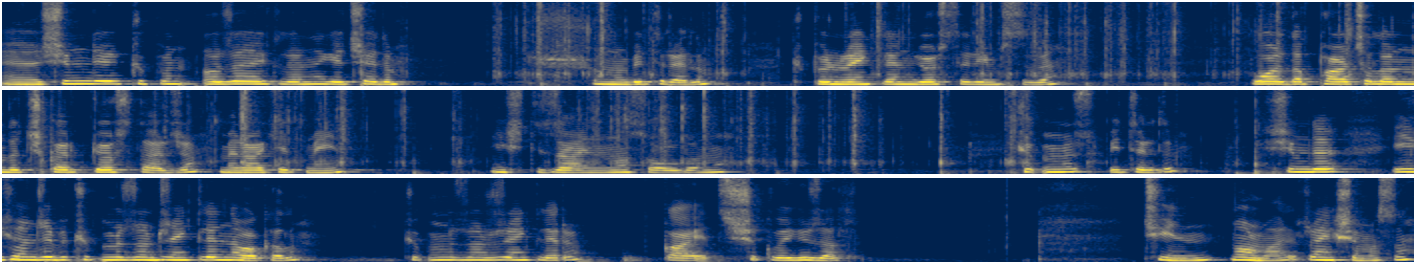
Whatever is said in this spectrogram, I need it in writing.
Ee, şimdi küpün özelliklerine geçelim. Şunu bitirelim. Küpün renklerini göstereyim size. Bu arada parçalarını da çıkarıp göstereceğim. Merak etmeyin. İç dizaynı nasıl olduğunu. Küpümüz bitirdim. Şimdi ilk önce bir küpümüzün renklerine bakalım. Küpümüzün renkleri gayet şık ve güzel. Çin'in normal renk şeması.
